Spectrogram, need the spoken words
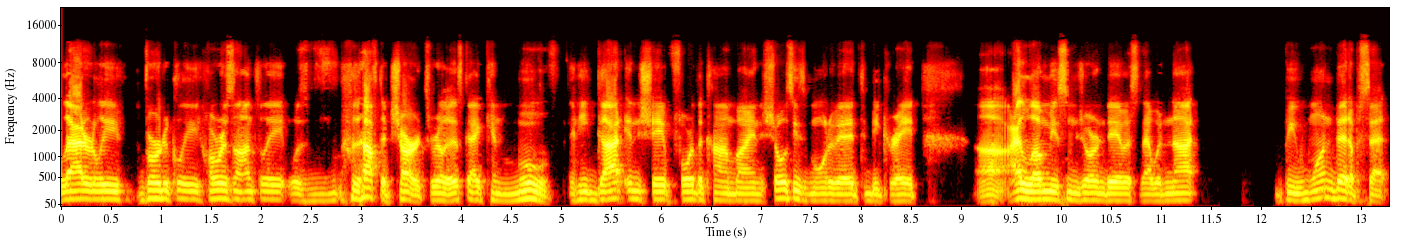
laterally, vertically, horizontally was, off the charts. Really, this guy can move, and he got in shape for the combine. It shows he's motivated to be great. Uh, I love me some Jordan Davis, and I would not be one bit upset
